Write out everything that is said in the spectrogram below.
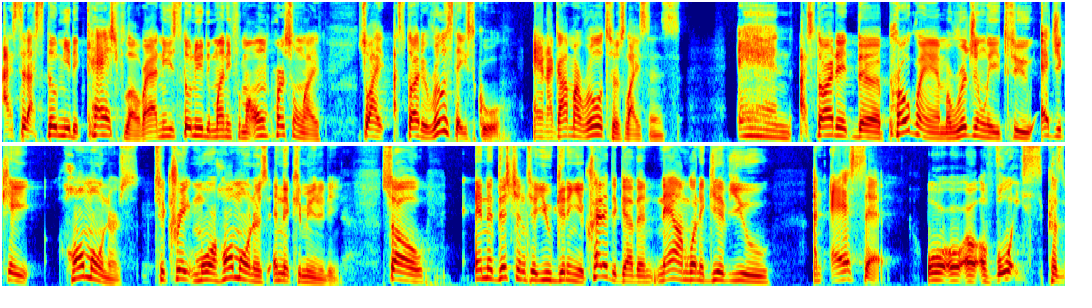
I said I still needed cash flow, right? I need, still needed money for my own personal life. So I, I started real estate school and I got my realtor's license. And I started the program originally to educate homeowners, to create more homeowners in the community. So, in addition to you getting your credit together, now I'm going to give you an asset or, or, or a voice. Because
